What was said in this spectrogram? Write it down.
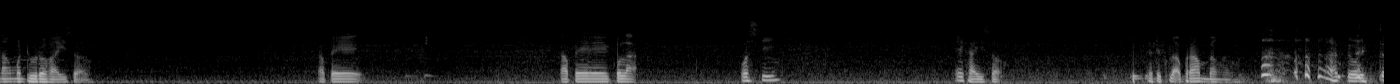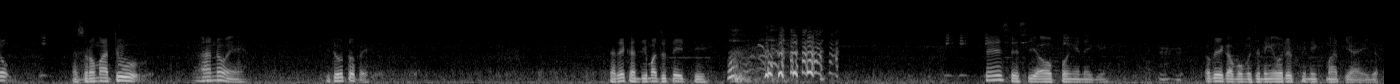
nang Madura gak iso. aku. Tapi tapi kula wes sih. Eh gak iso. Jadi kula perambang aku. Aduh itu. Nah, Suramadu anu ya ditutup ya. Jadi ganti maju TJ. Saya sesi apa ngene iki. Tapi gak apa-apa jenenge urip dinikmati ae kok.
